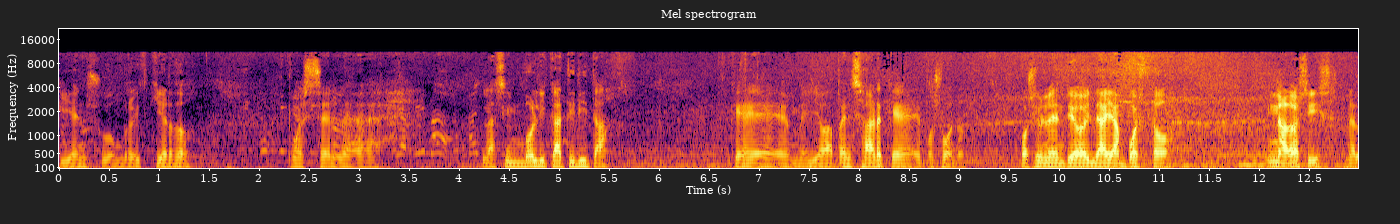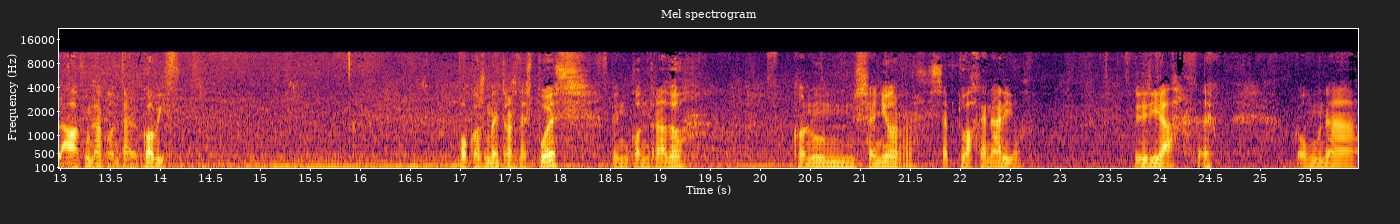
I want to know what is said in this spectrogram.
y en su hombro izquierdo, pues eh, la simbólica tirita que me lleva a pensar que, pues bueno, posiblemente hoy le hayan puesto una dosis de la vacuna contra el COVID. Pocos metros después me he encontrado con un señor septuagenario, diría, con una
